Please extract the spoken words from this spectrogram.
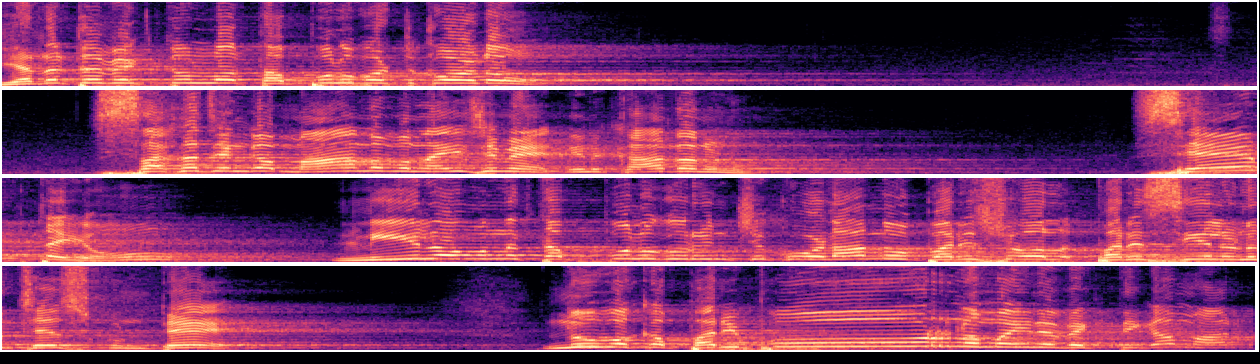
ఎదట వ్యక్తుల్లో తప్పులు పట్టుకోవడం సహజంగా మానవ నైజమే నేను కాదనను. సేమ్ టైం నీలో ఉన్న తప్పుల గురించి కూడా నువ్వు పరిశో పరిశీలన చేసుకుంటే నువ్వు ఒక పరిపూర్ణమైన వ్యక్తిగా మారు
